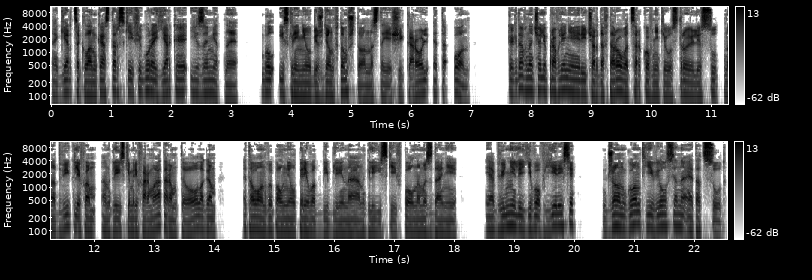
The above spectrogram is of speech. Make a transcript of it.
А герцог Ланкастерский фигура яркая и заметная. Был искренне убежден в том, что настоящий король — это он. Когда в начале правления Ричарда II церковники устроили суд над Виклифом, английским реформатором, теологом, это он выполнил перевод Библии на английский в полном издании, и обвинили его в ереси, Джон Гонт явился на этот суд.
